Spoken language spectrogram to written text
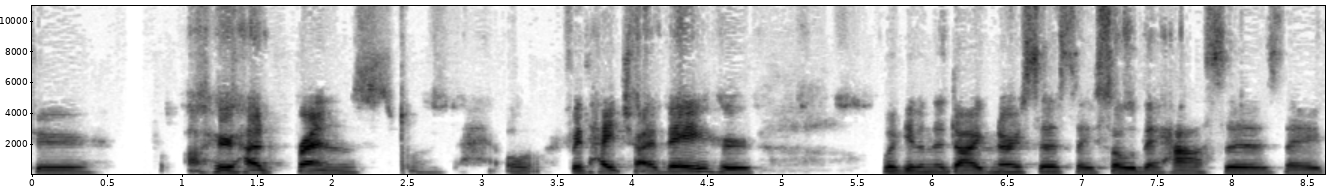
to who had friends with HIV who were given the diagnosis. They sold their houses, they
